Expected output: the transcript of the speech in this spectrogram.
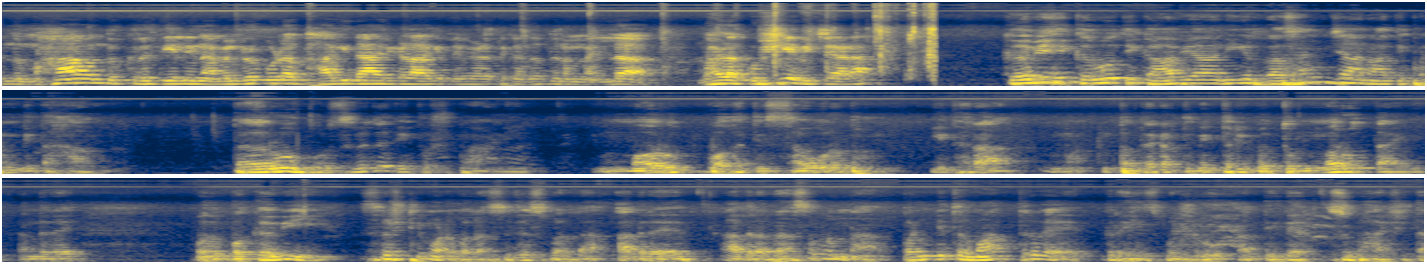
ಒಂದು ಮಹಾ ಒಂದು ಕೃತಿಯಲ್ಲಿ ನಾವೆಲ್ಲರೂ ಕೂಡ ಭಾಗಿದಾರಿಗಳಾಗಿದ್ದೇವೆ ಹೇಳ್ತಕ್ಕಂಥದ್ದು ನಮ್ಮೆಲ್ಲ ಬಹಳ ಖುಷಿಯ ವಿಚಾರ. ಕವಿ ಕರೋತಿ ಕಾವ್ಯಾನಿ ರಸಂಜಾನಾತಿ ಪಂಡಿತ ತರುಹು ಸೃಜತಿ ಪುಷ್ಪಾಣಿ ಮರುದ್ವಹತಿ ಸೌರಭಂ. ಥರ ಮ- ಪತ್ರಕರ್ತ ಮಿತ್ರರು ಇವತ್ತು ಮರುತ್ತಾಗಿ ಅಂದರೆ ಒಬ್ಬ ಕವಿ ಸೃಷ್ಟಿ ಮಾಡಬಲ್ಲ ಸೃಜಿಸಬಲ್ಲ ಆದರೆ ಅದರ ರಸವನ್ನು ಪಂಡಿತರು ಮಾತ್ರವೇ ಗ್ರಹಿಸಬಹುದು ಅಂತಿದೆ ಸುಭಾಷಿತ.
